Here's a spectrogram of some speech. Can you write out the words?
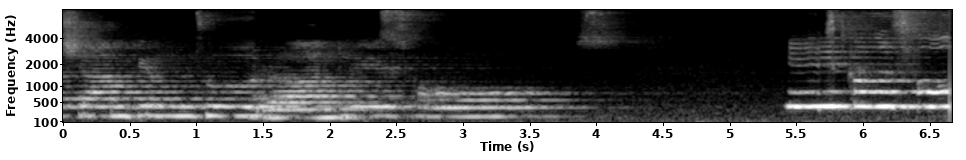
champion to run his course. It calls forth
